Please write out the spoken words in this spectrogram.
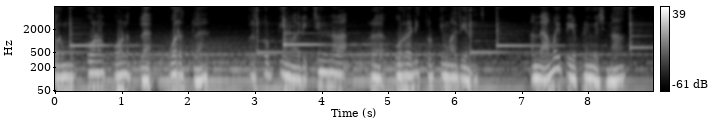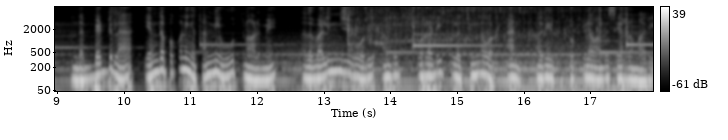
ஒரு முக்கோணம் கோணத்தில் ஓரத்தில் ஒரு தொட்டி மாதிரி சின்னதாக ஒரு ஒரு அடி தொட்டி மாதிரி இருந்துச்சு. அந்த அமைப்பு எப்படி இருந்துச்சுன்னா அந்த பெட்டில் எந்த பக்கம் நீங்கள் தண்ணி ஊற்றினாலுமே அது வலிஞ்சு ஓடி அந்த ஒரு அடிக்குள்ள சின்ன ஒரு ஃபேன் மாதிரி இருக்க தொட்டியில் வந்து சேர்ற மாதிரி.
